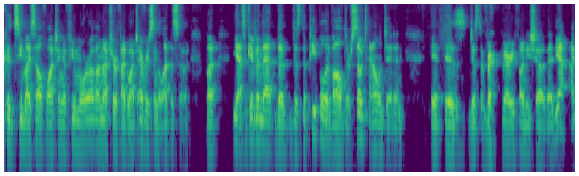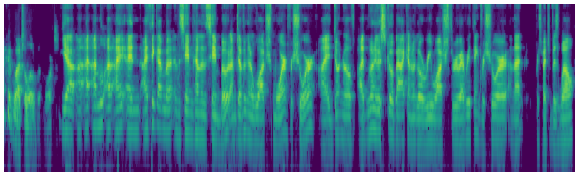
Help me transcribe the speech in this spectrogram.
could see myself watching a few more of. I'm not sure if I'd watch every single episode, but yes, given that the just the people involved are so talented and it is just a very very funny show that yeah, I could watch a little bit more. Yeah, I, I- I'm. I and I think I'm uh, in the same kind of the same boat. I'm definitely going to watch more for sure. I don't know if I'm going to just go back and I'm going to go rewatch through everything for sure on that perspective as well.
